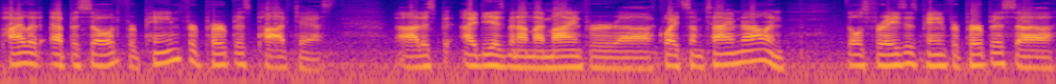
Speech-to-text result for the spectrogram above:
pilot episode for Pain for Purpose podcast. Uh, this idea has been on my mind for uh, quite some time now, and those phrases, pain for purpose, uh,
